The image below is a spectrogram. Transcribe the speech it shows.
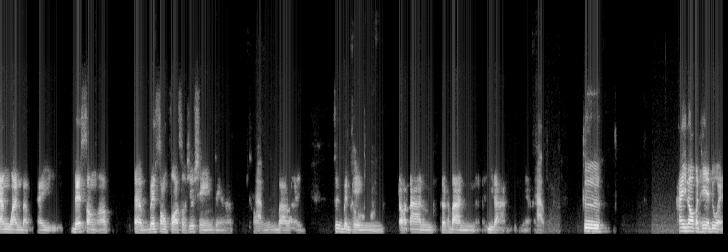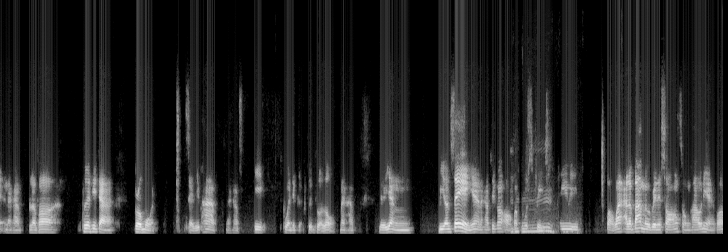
รางวัลแบบไอ้ best song of เอ่อ best song for social change เนี่ยนะครับของบาไรซึ่งเป็นเพลงต่อต้านรัฐบาลอิหร่านเนี่ยครับ คือ ให้นอกประเทศด้วยนะครับ แล้วก็เพื่อที่จะโปรโมทเสรีภาพนะครับ ที่ควรจะเกิดขึ้นทั่วโลกนะครับ หรืออย่างบียอนเซ่อย่างเงี้ยนะครับ ที่ก็ออกมาพูดอืมสปีชที่บอกว่าอัลบั้มเรเนซองส์ของเขาเนี่ยก็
